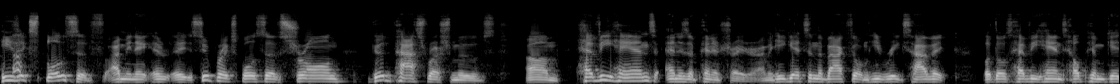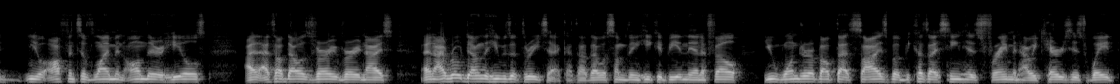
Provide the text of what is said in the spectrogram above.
he's explosive. I mean, a, a super explosive, strong, good pass rush moves, um, heavy hands, and is a penetrator. I mean, he gets in the backfield and he wreaks havoc. But those heavy hands help him get you know offensive linemen on their heels. I, I, thought that was very, very nice. And I wrote down that he was a three tech. I thought that was something he could be in the NFL. You wonder about that size, but because I've seen his frame and how he carries his weight,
